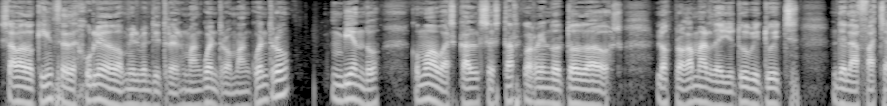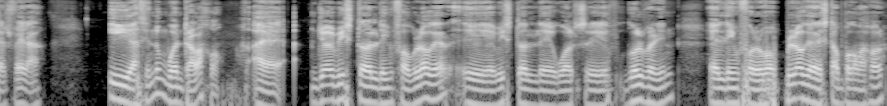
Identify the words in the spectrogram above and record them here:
sábado 15 de julio de 2023. Me encuentro, me encuentro viendo cómo Abascal se está recorriendo todos los programas de YouTube y Twitch de la facha esfera y haciendo un buen trabajo. Eh, yo he visto el de Infoblogger y he visto el de Wall Street Wolverine. El de Infoblogger está un poco mejor,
